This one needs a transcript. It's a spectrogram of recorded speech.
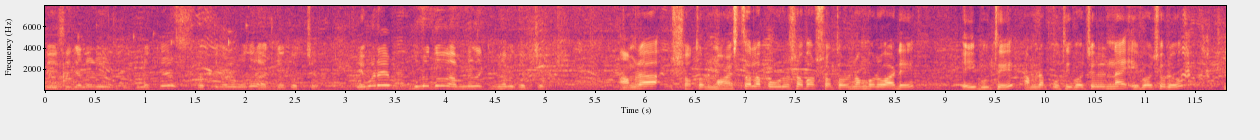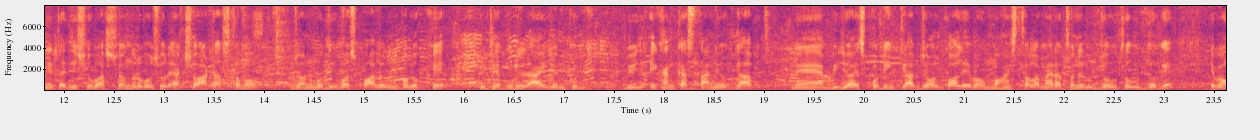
তেইশে জানুয়ারি উপলক্ষে প্রত্যেকের মতো আজকে করছেন এবারে মূলত আপনারা কীভাবে করছেন? আমরা সতর মহেশতলা পৌরসভার সতেরো নম্বর ওয়ার্ডে এই বুথে আমরা প্রতি বছরের ন্যায় এবছরেও নেতাজি সুভাষচন্দ্র বসুর একশো আঠাশতম জন্মদিবস পালন উপলক্ষে পিঠেপুলির আয়োজন করি। এখানকার স্থানীয় club Bijoy sporting club Jalkal এবং মহেশতলা ম্যারাথনের যৌথ উদ্যোগে এবং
